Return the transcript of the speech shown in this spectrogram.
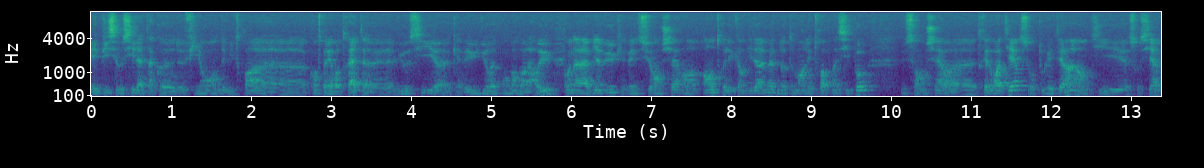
Et puis c'est aussi l'attaque de Fillon en 2003 contre les retraites, lui aussi qui avait eu du répondant dans la rue. On a bien vu qu'il y avait une surenchère entre les candidats eux-mêmes, notamment les trois principaux, une surenchère très droitière sur tous les terrains, anti-social,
